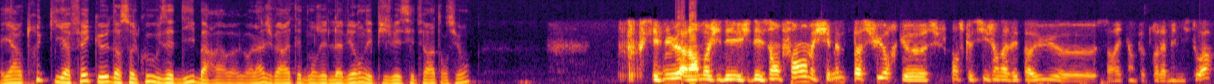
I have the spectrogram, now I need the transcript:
Il y a un truc qui a fait que d'un seul coup vous vous êtes dit, bah voilà, je vais arrêter de manger de la viande et puis je vais essayer de faire attention? C'est venu. Alors moi j'ai des, des enfants, mais je suis même pas sûr que. Je pense que si j'en avais pas eu, euh, ça aurait été un peu près la même histoire.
